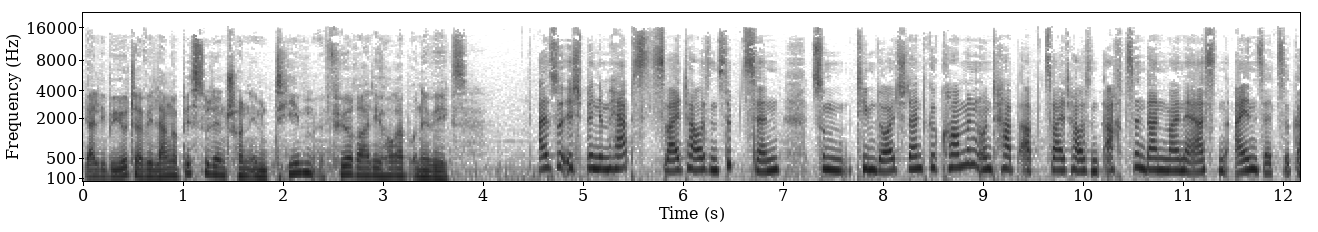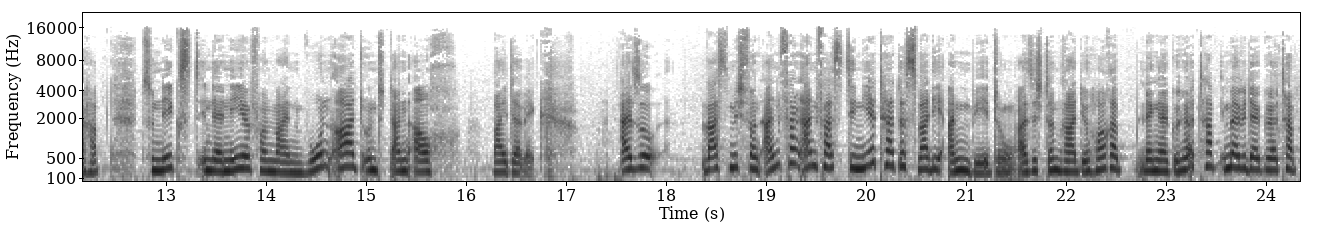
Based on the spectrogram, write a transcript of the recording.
Ja, liebe Jutta, wie lange bist du denn schon im Team für Radio Horeb unterwegs? Also ich bin im Herbst 2017 zum Team Deutschland gekommen und habe ab 2018 dann meine ersten Einsätze gehabt. Zunächst in der Nähe von meinem Wohnort und dann auch weiter weg. Also was mich von Anfang an fasziniert hat, das war die Anbetung. Als ich dann Radio Horror länger gehört habe, immer wieder gehört habe,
